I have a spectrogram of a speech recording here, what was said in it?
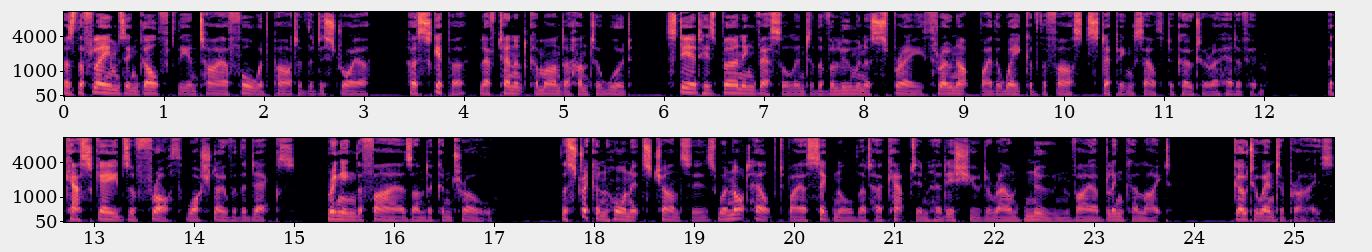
As the flames engulfed the entire forward part of the destroyer, her skipper, Lieutenant Commander Hunter Wood, steered his burning vessel into the voluminous spray thrown up by the wake of the fast stepping South Dakota ahead of him. The cascades of froth washed over the decks, bringing the fires under control. The stricken Hornet's chances were not helped by a signal that her captain had issued around noon via blinker light Go to Enterprise.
